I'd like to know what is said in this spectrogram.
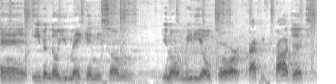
And even though you may give me some, you know, mediocre or crappy projects,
